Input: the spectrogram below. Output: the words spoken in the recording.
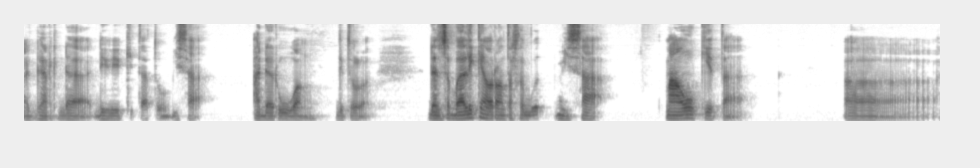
agar da, diri kita tuh bisa ada ruang gitu loh. Dan sebaliknya orang tersebut bisa mau kita uh,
